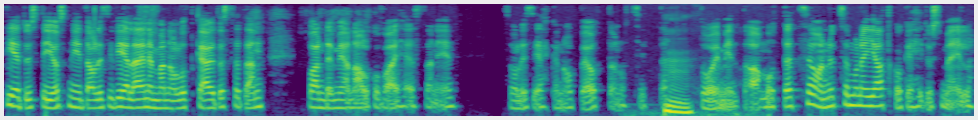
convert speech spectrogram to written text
tietysti jos niitä olisi vielä enemmän ollut käytössä tämän pandemian alkuvaiheessa, niin se olisi ehkä nopeuttanut sitten hmm. toimintaa, mutta se on nyt semmoinen jatkokehitys meillä.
